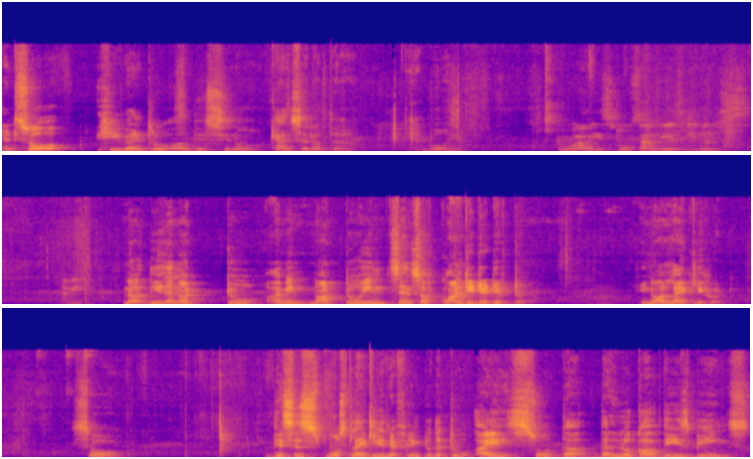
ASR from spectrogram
And so he went through all this, you know, cancer of the bone. Who are these two sun-gaze daemons? I mean, No, these are not two, I mean, not two in sense of quantitative two, in all likelihood. So, this is most likely referring to the two eyes. So, the, the look of these beings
